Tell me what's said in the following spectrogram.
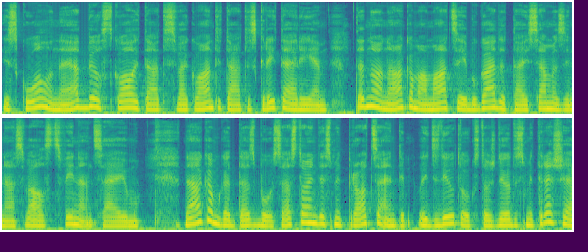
Ja skola neatbilst kvalitātes vai kvantitātes kritērijiem, tad no nākamā mācību gada tai samazinās valsts finansējumu. Nākamgad tas būs 80%, līdz 2023.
